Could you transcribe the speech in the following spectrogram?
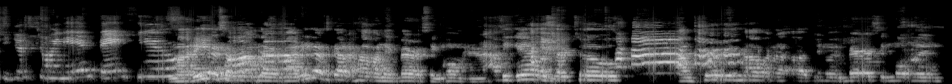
she just joined in. Thank you. Maria's around there. Maria's got to have an embarrassing moment, and Abigail is there too. I'm sure you have an, a, you know embarrassing moment.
